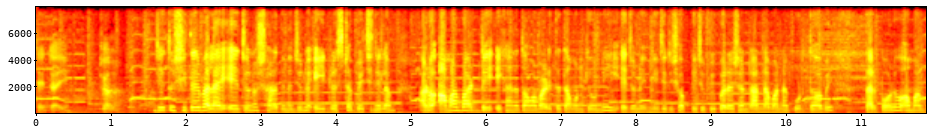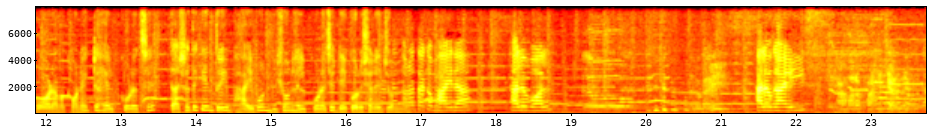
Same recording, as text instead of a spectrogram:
সেটাই। চলো। যেহেতু শীতের বেলায় এর জন্য সারাদিনের জন্য এই ড্রেসটা বেছে নিলাম। আরও আমার বার্থডে এখানে তো আমার বাড়িতে তেমন কেউ নেই এজন্য নিজেরই সব কিছু প্রিপারেশন রান্নাবান্না করতে হবে। তারপরেও আমার বর আমাকে অনেকটা হেল্প করেছে। তার সাথে কিন্তু এই ভাই বোন ভীষণ হেল্প করেছে ডেকোরেশনের জন্য। ভাইরা। হ্যালো বল। হ্যালো গাইস হ্যালো গাইস আমার পার্টি চল রहा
